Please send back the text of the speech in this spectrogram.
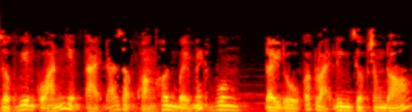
dược viên của hắn hiện tại đã rộng khoảng hơn 7 mét vuông, đầy đủ các loại linh dược trong đó.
